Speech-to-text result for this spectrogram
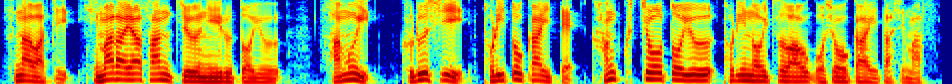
すなわちヒマラヤ山中にいるという寒い苦しい鳥と書いて寒苦鳥という鳥の逸話をご紹介いたします。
